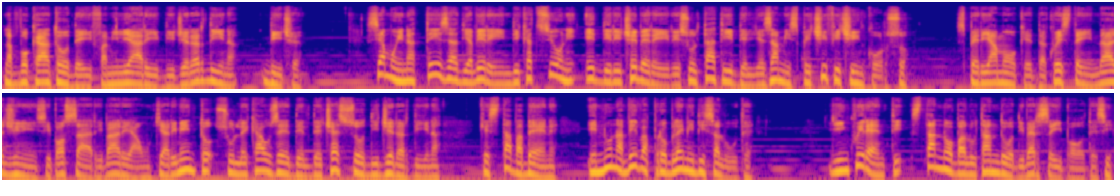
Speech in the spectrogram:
L'avvocato dei familiari di Gerardina dice siamo in attesa di avere indicazioni e di ricevere i risultati degli esami specifici in corso. Speriamo che da queste indagini si possa arrivare a un chiarimento sulle cause del decesso di Gerardina, che stava bene e non aveva problemi di salute. Gli inquirenti stanno valutando diverse ipotesi,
